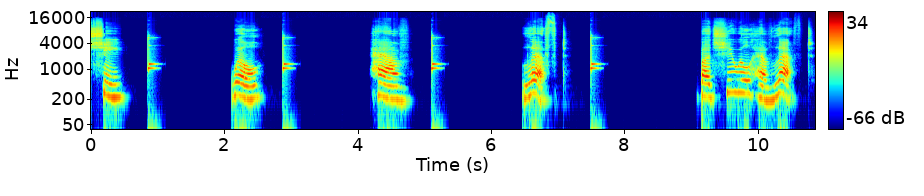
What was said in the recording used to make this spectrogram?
she will have left. But she will have left.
